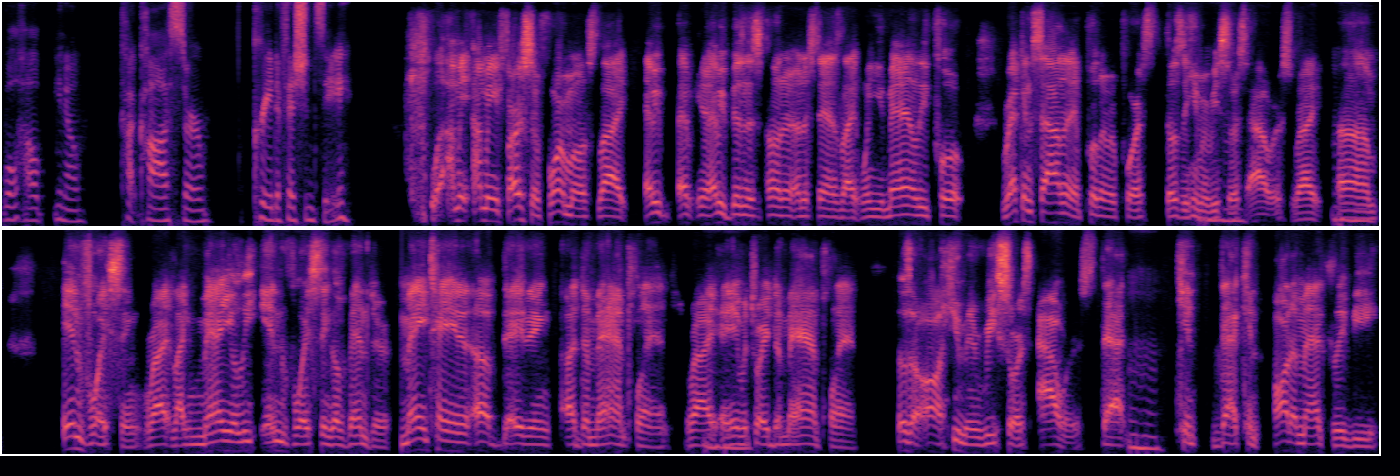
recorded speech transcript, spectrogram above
will help you know cut costs or create efficiency? Well, I mean, I mean, first and foremost, like every, every you know every business owner understands, like when you manually pull reconciling and pulling reports, those are human mm-hmm. resource hours, right? Mm-hmm. Um, invoicing, right? Like manually invoicing a vendor, maintaining and updating a demand plan, right? Mm-hmm. An inventory demand plan. Those are all human resource hours that mm-hmm. can that can automatically be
